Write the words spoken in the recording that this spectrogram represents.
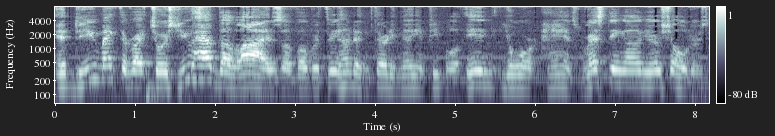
It, do you make the right choice? You have the lives of over 330 million people in your hands, resting on your shoulders,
